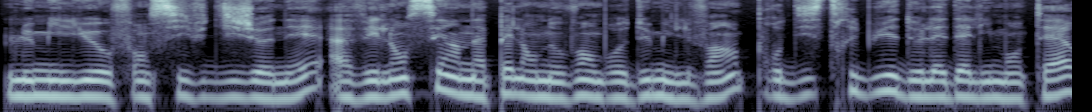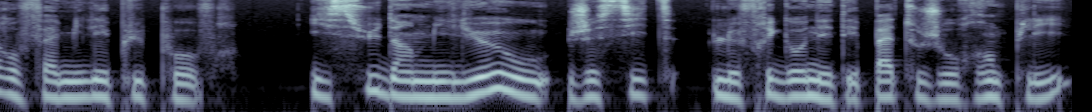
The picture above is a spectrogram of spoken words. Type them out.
Le milieu offensif dijonnais avait lancé un appel en novembre 2020 pour distribuer de l'aide alimentaire aux familles les plus pauvres. Issu d'un milieu où, je cite, le frigo n'était pas toujours rempli,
